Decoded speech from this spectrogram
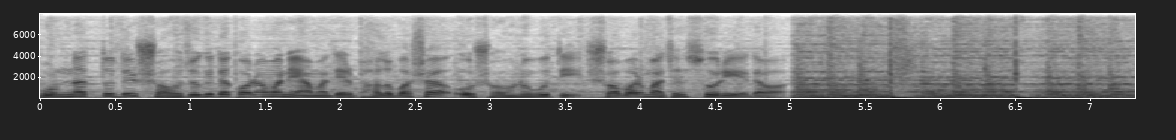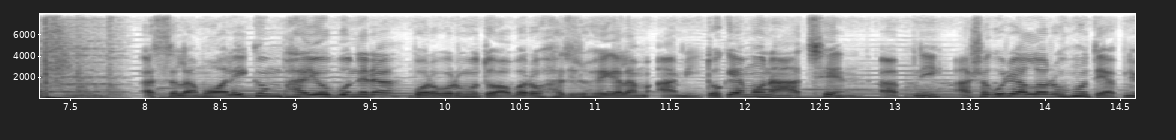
বন্যাত্মদের সহযোগিতা করা মানে আমাদের ভালোবাসা ও সহানুভূতি সবার মাঝে ছড়িয়ে দেওয়া। আসসালামু আলাইকুম ভাই ও বোনেরা। বড় মতো আবারও হাজির হয়ে গেলাম আমি। তো কেমন আছেন আপনি? আশা করি আল্লাহর রহমতে আপনি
